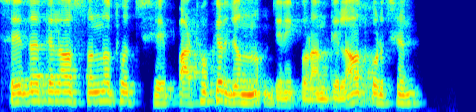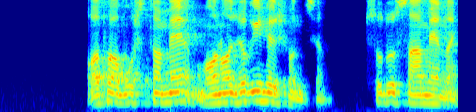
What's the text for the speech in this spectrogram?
সেজদা, তেলাওয়াত, সন্নত হচ্ছে পাঠকের জন্য যিনি কোরআন তেলাওয়াত করছেন, অথবা মুস্তামে মনোযোগী হয়ে শুনছেন। শুধু সামে নাই।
